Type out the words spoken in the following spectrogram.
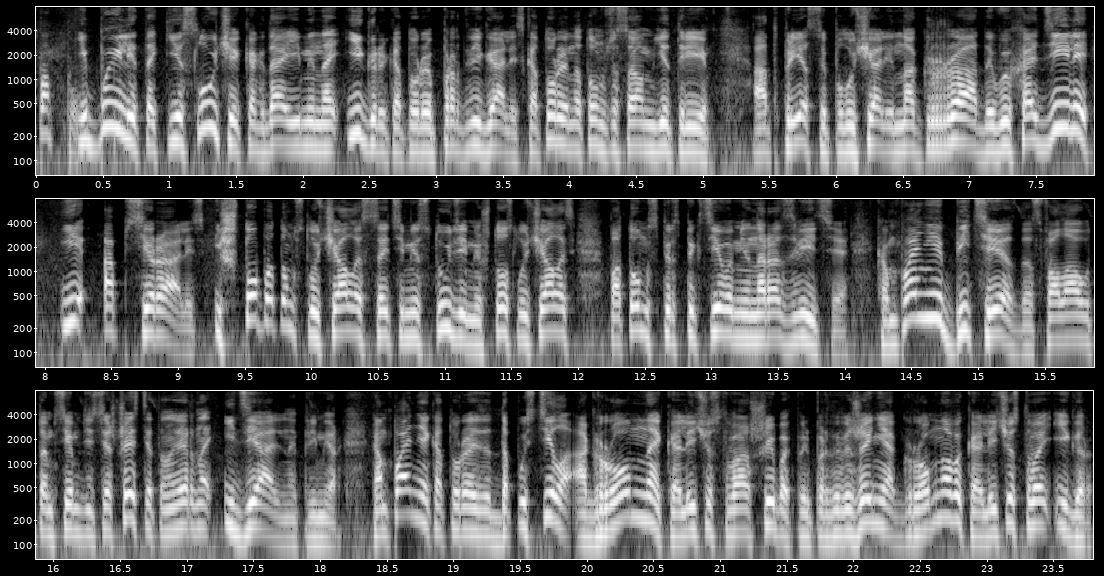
Попу. И были такие случаи, когда именно игры, которые продвигались, которые на том же самом E3 от прессы получали награды, выходили и обсирались. И что потом случалось с этими студиями, что случалось потом с перспективами на развитие? Компания Bethesda с Fallout 76 это, наверное, идеальный пример. Компания, которая допустила огромное количество ошибок при продвижении огромного количества игр.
